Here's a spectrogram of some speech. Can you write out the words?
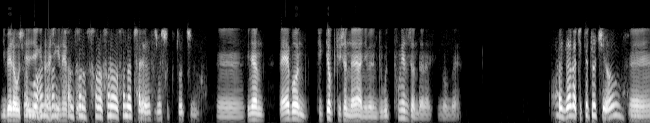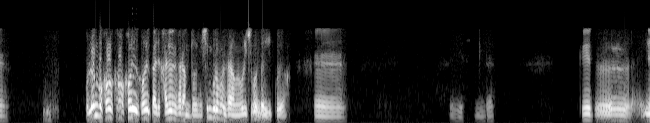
리베라 호텔 뭐 얘기도 한, 하시긴 한, 한 했고, 서너, 서너, 서너, 서너 차례 줬, 줬죠. 예, 그냥 매번 직접 주셨나요? 아니면 누구 통해서 전달하신 건가요? 아, 내가 직접 줬죠. 예, 물론 뭐 거, 거, 거기, 거기까지 가져온 사람도 심부름한 사람은 우리 직원들이 있고요. 예. 알겠습니다. 그, 그, 이게,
